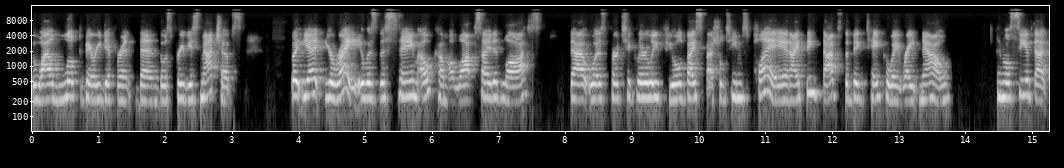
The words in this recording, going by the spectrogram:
The Wild looked very different than those previous matchups. But yet, you're right. It was the same outcome a lopsided loss that was particularly fueled by special teams play. And I think that's the big takeaway right now and we'll see if that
